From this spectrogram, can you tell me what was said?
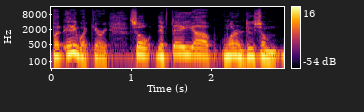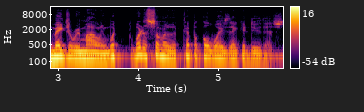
But anyway, Karey, so if they uh, want to do some major remodeling, what what are some of the typical ways they could do this?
